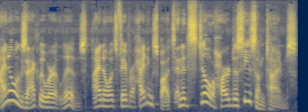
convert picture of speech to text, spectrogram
I know exactly where it lives. I know its favorite hiding spots, and it's still hard to see sometimes.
